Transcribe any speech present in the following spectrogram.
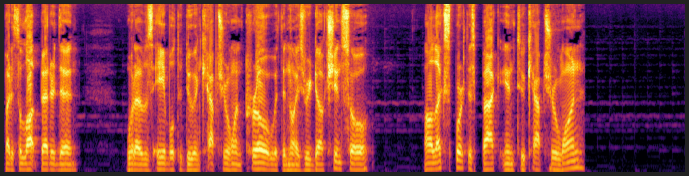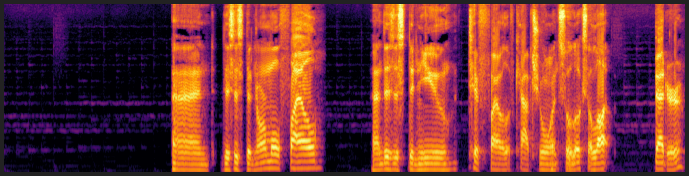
but it's a lot better than what I was able to do in Capture One Pro with the noise reduction. So I'll export this back into Capture One. And this is the normal file. And this is the new TIFF file of Capture One. So it looks a lot better.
